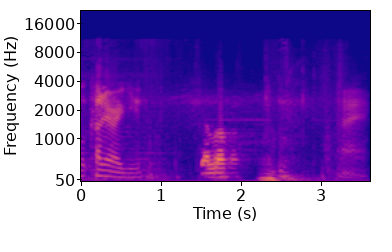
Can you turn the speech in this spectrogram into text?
What color are you? Yellow. Alright.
